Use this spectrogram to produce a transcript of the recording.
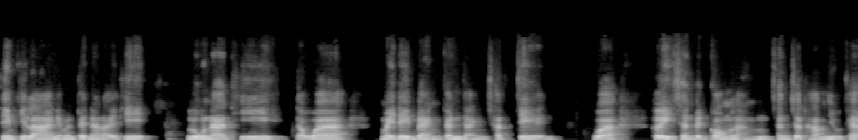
ทีมกีฬาเนี่ยมันเป็นอะไรที่รู้หน้าที่แต่ว่าไม่ได้แบ่งกันอย่างชัดเจน ว่าเฮ้ยฉันเป็นกองหลัง ฉันจะทำอยู่แค่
